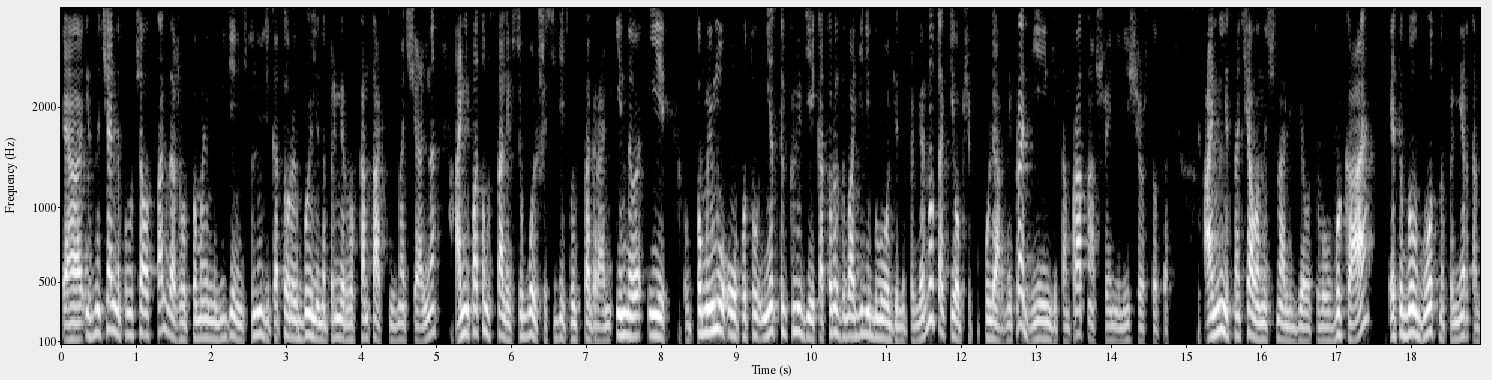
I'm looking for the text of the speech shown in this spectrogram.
Э, изначально получалось так, даже вот по моим наблюдениям, что люди, которые были, например, во ВКонтакте изначально, они потом стали все больше сидеть в Инстаграме. И, на, и по моему опыту, несколько людей, которые заводили блоги, например, ну, такие общепопулярные, про деньги, там, про отношения или еще что-то, они сначала начинали делать его в ВК, это был год, например, там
